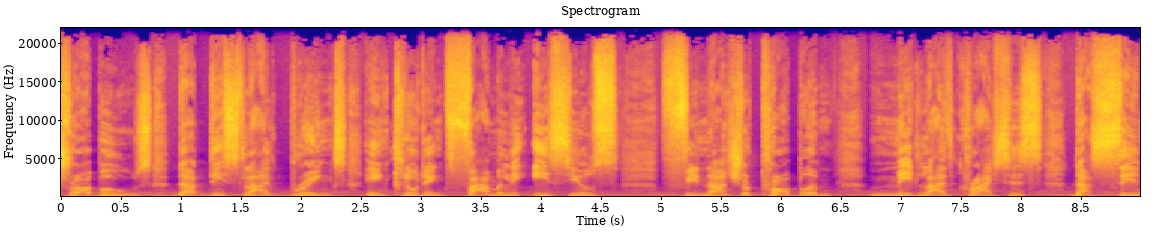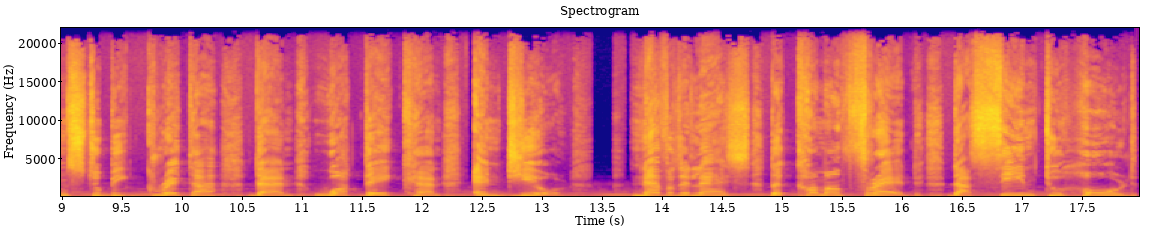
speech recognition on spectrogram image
troubles that this life brings including family issues financial problem midlife crisis that seems to be greater than what they can endure Nevertheless, the common thread that seemed to hold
